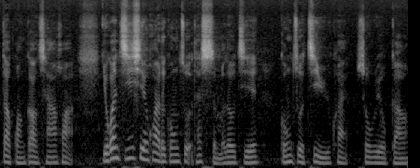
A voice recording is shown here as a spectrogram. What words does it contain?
到广告插画，有关机械化的工作他什么都接，工作既愉快，收入又高。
